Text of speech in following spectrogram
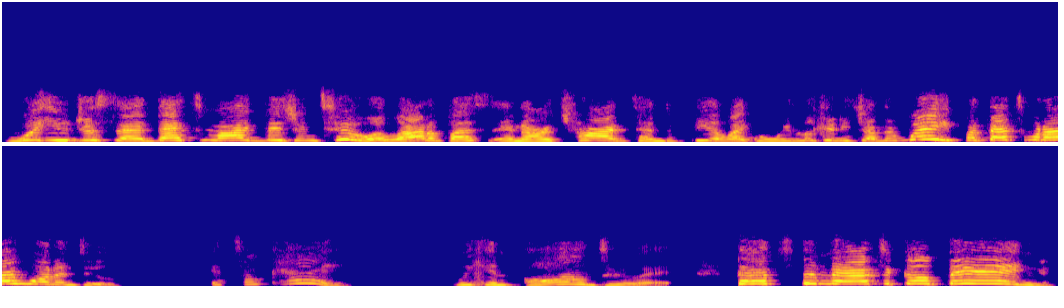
what you just said, that's my vision too. A lot of us in our tribe tend to feel like when we look at each other, wait, but that's what I want to do. It's okay. We can all do it. That's the magical thing.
